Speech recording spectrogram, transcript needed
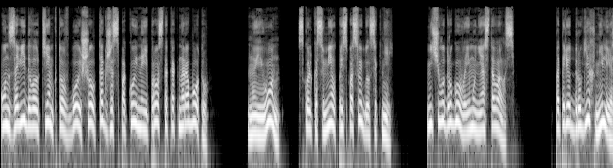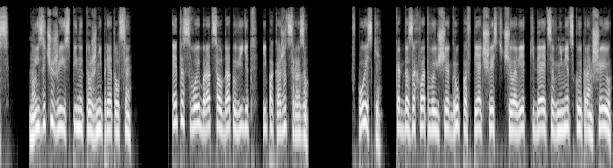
Он завидовал тем, кто в бой шел так же спокойно и просто, как на работу. Но и он, сколько сумел, приспособился к ней. Ничего другого ему не оставалось. Поперед других не лез, но и за чужие спины тоже не прятался. Это свой брат-солдат увидит и покажет сразу. В поиске, когда захватывающая группа в 5-6 человек кидается в немецкую траншею,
